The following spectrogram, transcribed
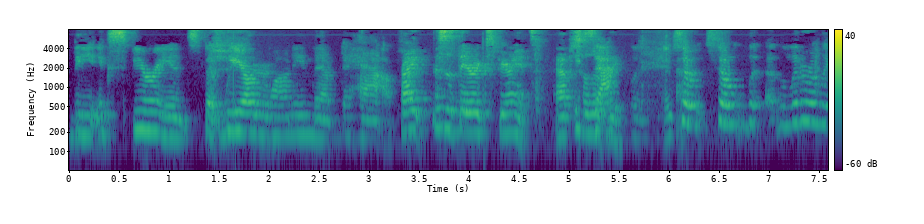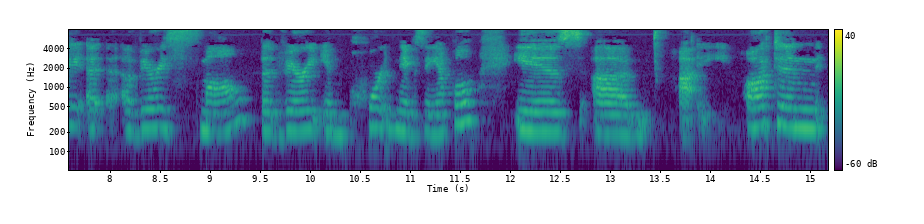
the experience that we are wanting them to have. Right. This is their experience. Absolutely. Exactly. So, so literally, a, a very small but very important example is um, I, often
